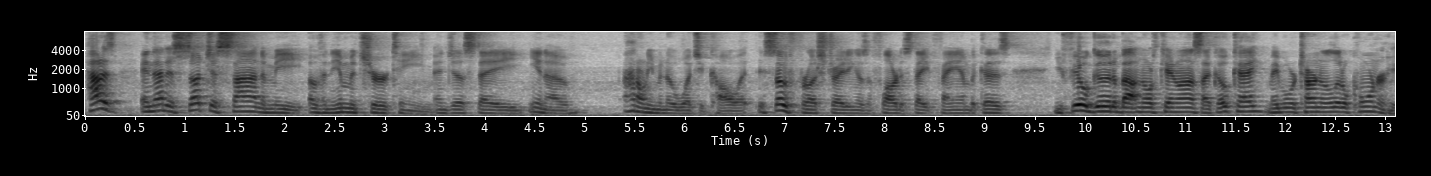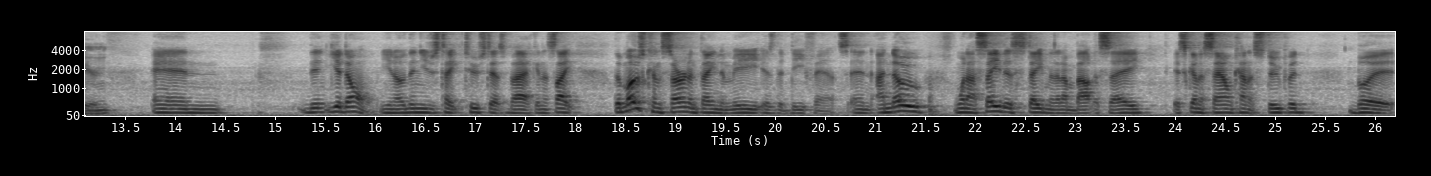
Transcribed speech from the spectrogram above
how does and that is such a sign to me of an immature team and just a you know I don't even know what you call it. It's so frustrating as a Florida State fan because you feel good about North Carolina. It's like okay, maybe we're turning a little corner here, Mm-hmm. and then you don't. You know, then you just take two steps back, and it's like the most concerning thing to me is the defense. And I know when I say this statement that I'm about to say, it's going to sound kind of stupid, but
